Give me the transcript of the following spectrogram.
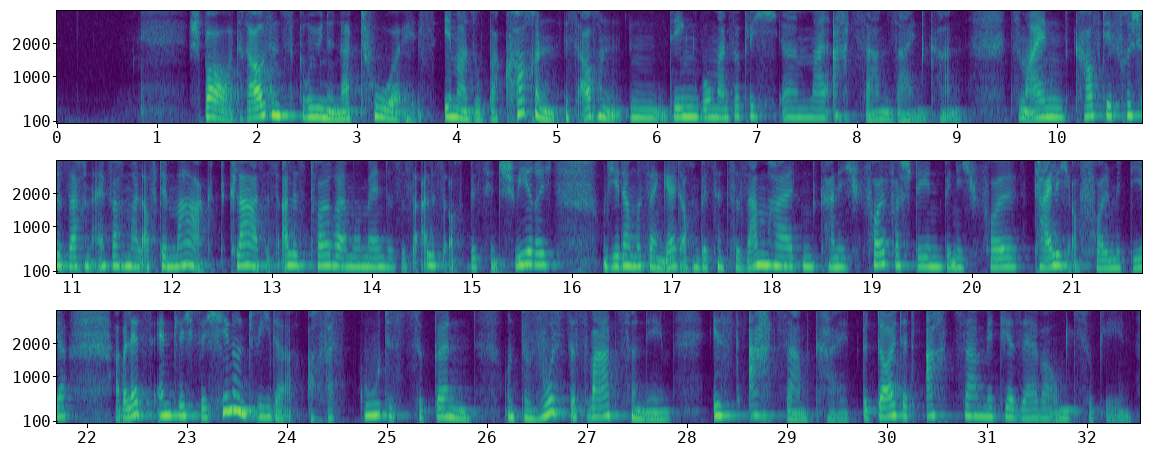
Sport, raus ins Grüne, Natur ist immer super. Kochen ist auch ein, ein Ding, wo man wirklich äh, mal achtsam sein kann. Zum einen kauft ihr frische Sachen einfach mal auf dem Markt. Klar, es ist alles teurer im Moment, es ist alles auch ein bisschen schwierig und jeder muss sein Geld auch ein bisschen zusammenhalten. Kann ich voll verstehen, bin ich voll, teile ich auch voll mit dir. Aber letztendlich sich hin und wieder auch was Gutes zu gönnen und bewusst es wahrzunehmen, ist Achtsamkeit, bedeutet achtsam mit dir selber umzugehen.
